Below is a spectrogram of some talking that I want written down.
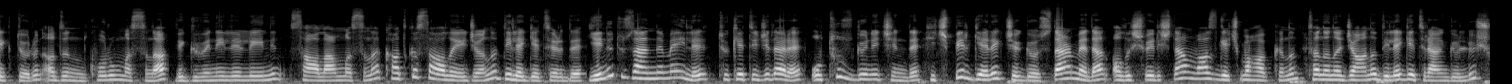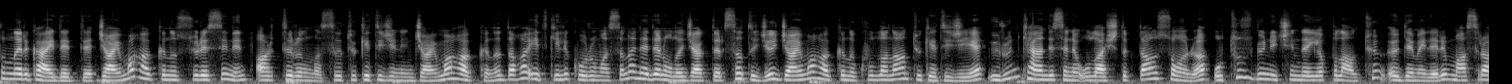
sektörün adının korunmasına ve güvenilirliğinin sağlanmasına katkı sağlayacağını dile getirdi. Yeni düzenleme ile tüketicilere 30 gün içinde hiçbir gerekçe göstermeden alışverişten vazgeçme hakkının tanınacağını dile getiren Güllü şunları kaydetti. Cayma hakkının süresinin arttırılması tüketicinin cayma hakkını daha etkili korumasına neden olacaktır. Satıcı cayma hakkını kullanan tüketiciye ürün kendisine ulaştıktan sonra 30 gün içinde yapılan tüm ödemeleri masraf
